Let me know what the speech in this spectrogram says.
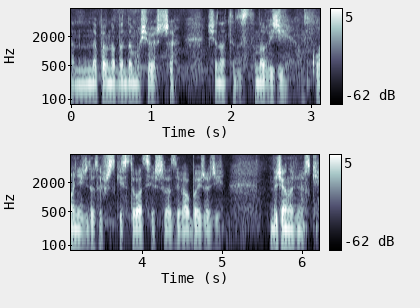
e, na pewno będę musiał jeszcze się nad tym zastanowić i kłonić do tych wszystkich sytuacji, jeszcze raz je obejrzeć i wyciągnąć wnioski.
